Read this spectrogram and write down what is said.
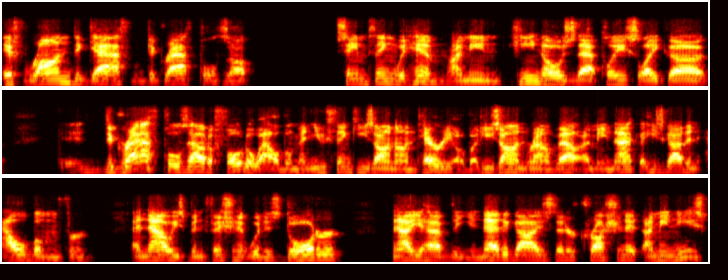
If Ron DeGaff DeGraff pulls up, same thing with him. I mean, he knows that place like uh, DeGraff pulls out a photo album and you think he's on Ontario, but he's on Round Valley. I mean, that he's got an album for, and now he's been fishing it with his daughter. Now you have the Yanetta guys that are crushing it. I mean, these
